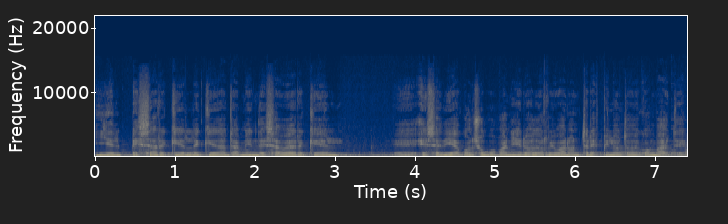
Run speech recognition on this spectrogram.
y el pesar que él le queda también de saber que él eh, ese día con su compañero derribaron tres pilotos de combate.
